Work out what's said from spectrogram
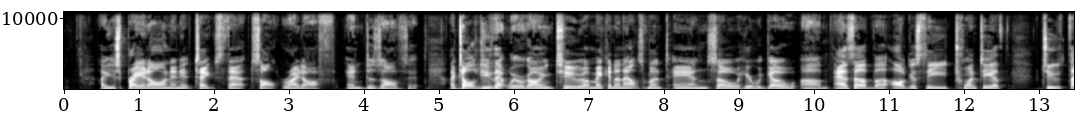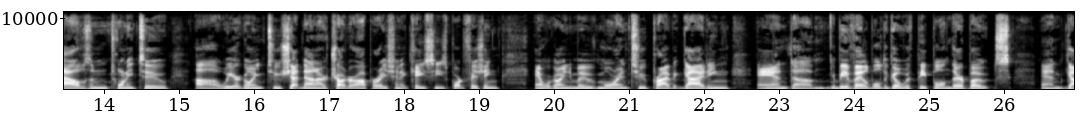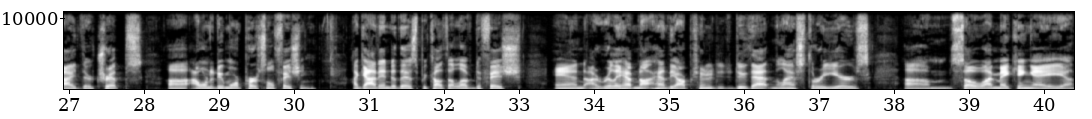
Uh, you spray it on and it takes that salt right off and dissolves it. I told you that we were going to uh, make an announcement, and so here we go. Um, as of uh, August the 20th, 2022, uh, we are going to shut down our charter operation at KC Sport Fishing, and we're going to move more into private guiding and um, be available to go with people on their boats and guide their trips. Uh, I want to do more personal fishing. I got into this because I love to fish, and I really have not had the opportunity to do that in the last three years. Um, so I'm making a uh,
